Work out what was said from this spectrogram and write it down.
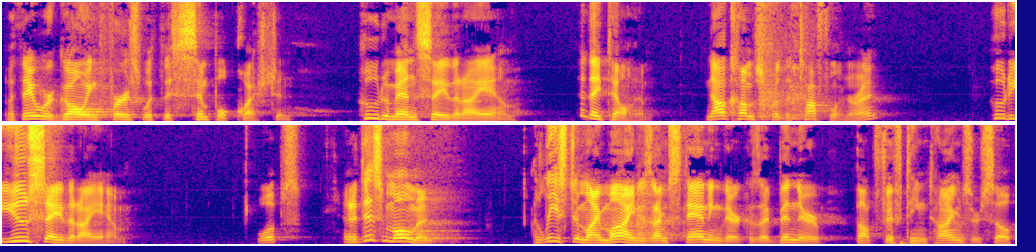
But they were going first with the simple question Who do men say that I am? And they tell him. Now comes for the tough one, right? Who do you say that I am? Whoops. And at this moment, at least in my mind, as I'm standing there, because I've been there about 15 times or so,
